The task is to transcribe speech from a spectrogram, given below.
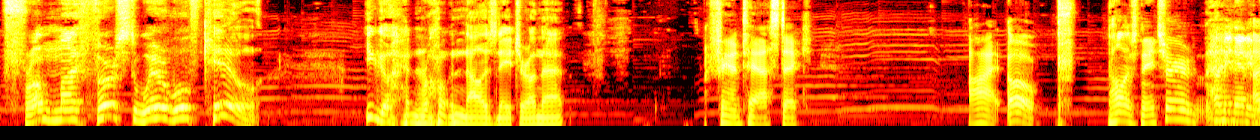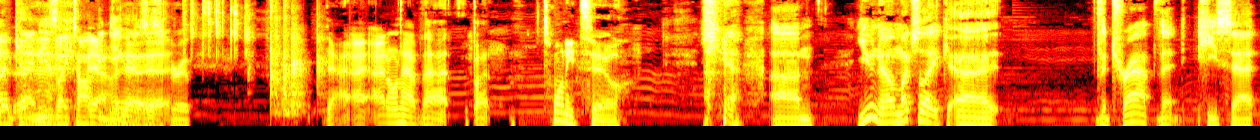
From my first werewolf kill. You can go ahead and roll a knowledge nature on that. Fantastic. I oh, pff, knowledge nature. I mean, anyone I- can. He's like talking yeah, to you yeah, guys as a yeah. group. Yeah, I, I don't have that, but 22. Yeah. Um, you know, much like uh, the trap that he set,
